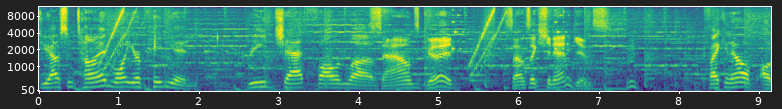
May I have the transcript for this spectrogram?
Do you have some time? Want your opinion? Read, chat, fall in love. Sounds good. Sounds like shenanigans. Hmm. If I can help, I'll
